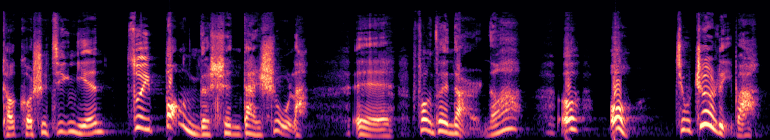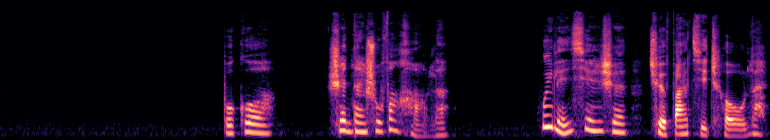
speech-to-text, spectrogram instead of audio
它可是今年最棒的圣诞树了。呃，放在哪儿呢？呃，哦，就这里吧。不过，圣诞树放好了，威廉先生却发起愁来，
